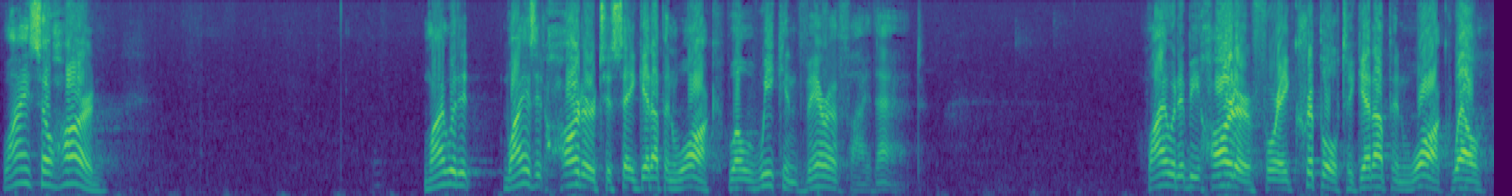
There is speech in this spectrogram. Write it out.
Why so hard? Why would it why is it harder to say get up and walk? Well, we can verify that. Why would it be harder for a cripple to get up and walk? Well,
